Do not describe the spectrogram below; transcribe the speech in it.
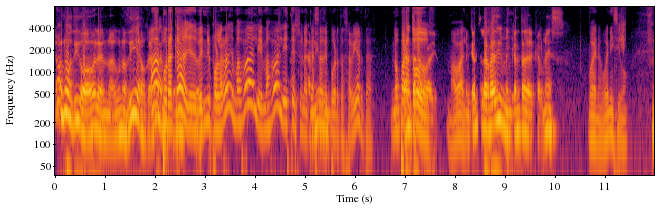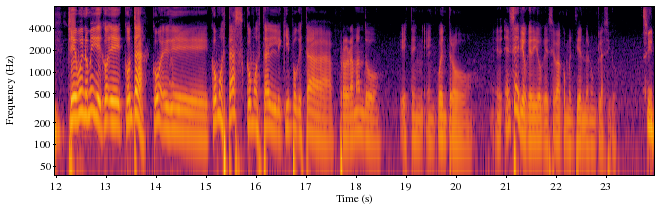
No, no, digo ahora en algunos días. Ojalá, ah, por acá, venir por la radio, más vale, más vale. Esta es una casa de puertas abiertas. No para todos. Más vale. Me encanta la radio y me encanta Carmes. Bueno, buenísimo. che, bueno, Miguel, eh, contá, eh, ¿cómo, estás? ¿Cómo está el equipo que está programando este encuentro? En, serio que digo que se va convirtiendo en un clásico. Sí,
